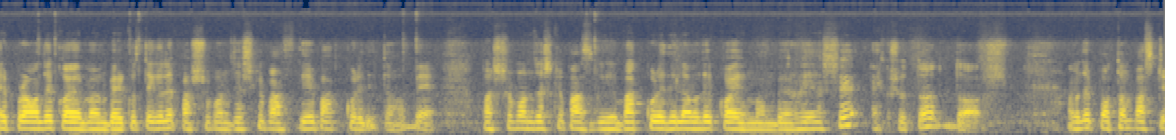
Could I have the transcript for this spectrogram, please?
এরপর আমাদের কয়ের মান বের করতে গেলে পাঁচশো পঞ্চাশকে পাঁচ দিয়ে ভাগ করে দিতে হবে। পাঁচশো পঞ্চাশকে পাঁচ দিয়ে ভাগ করে দিলে আমাদের কয়ের মান বের হয়ে আসে একশো তো দশ। আমাদের প্রথম পাঁচটি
